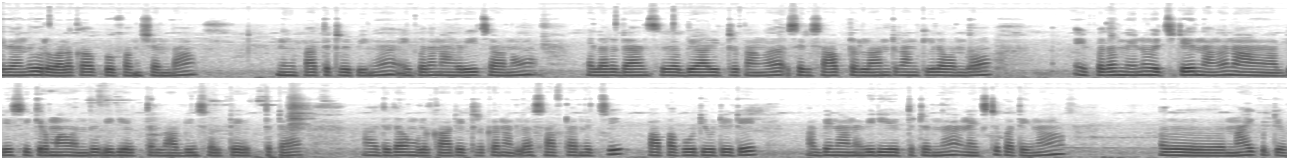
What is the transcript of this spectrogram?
இது வந்து ஒரு வழக்காப்பு ஃபங்க்ஷன் தான். நீங்கள் பார்த்துட்ருப்பீங்க இப்போ தான் நாங்கள் ரீச் ஆனோம். எல்லோரும் டான்ஸு அப்படியே ஆடிட்டுருக்காங்க சரி சாப்பிட்றலான்ட்டு நாங்கள் கீழே வந்தோம். இப்போ தான் மெனு வச்சுட்டே இருந்தாங்க. நான் அப்படியே சீக்கிரமாக வந்து வீடியோ எடுத்துடலாம் அப்படின்னு சொல்லிட்டு எடுத்துட்டேன். அதுதான் உங்களுக்கு காட்டிகிட்ருக்கேன் நல்லா சாஃப்டாக இருந்துச்சு. பாப்பாவுக்கு ஊட்டி ஊட்டிகிட்டே அப்படி நான் வீடியோ எடுத்துகிட்டு இருந்தேன். நெக்ஸ்ட்டு பார்த்தீங்கன்னா ஒரு நாய்க்குட்டியை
